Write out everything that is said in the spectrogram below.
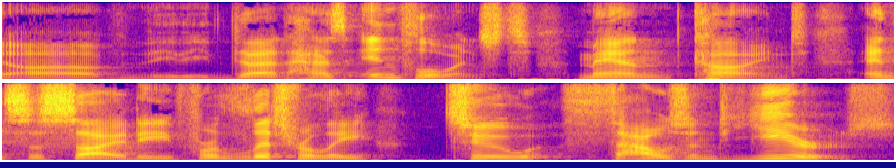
uh, that has influenced mankind and society for literally 2,000 years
